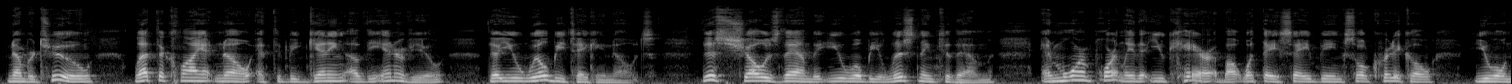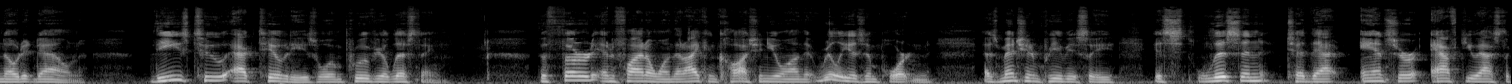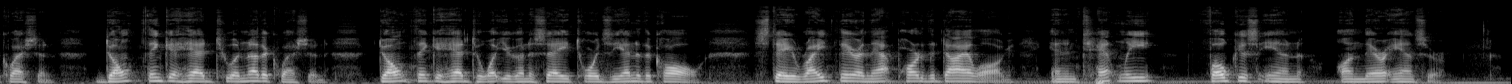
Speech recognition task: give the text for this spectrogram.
Number two, let the client know at the beginning of the interview that you will be taking notes. This shows them that you will be listening to them, and more importantly, that you care about what they say being so critical, you will note it down. These two activities will improve your listening. The third and final one that I can caution you on that really is important, as mentioned previously, is listen to that answer after you ask the question. Don't think ahead to another question. Don't think ahead to what you're going to say towards the end of the call. Stay right there in that part of the dialogue and intently focus in on their answer.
